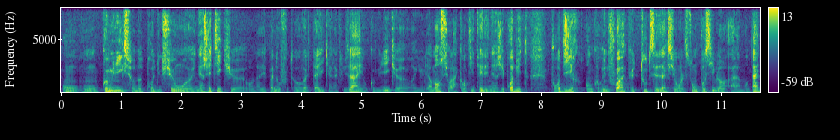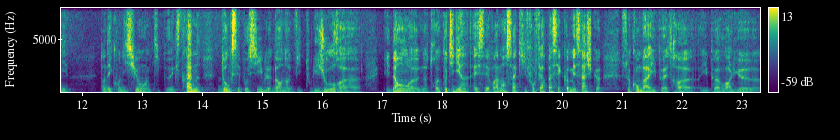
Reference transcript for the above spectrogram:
On, communique sur notre production euh, énergétique. Euh, On a des panneaux photovoltaïques à la Clusa et on communique régulièrement sur la quantité d'énergie produite pour dire encore une fois que toutes ces actions elles sont possibles à la montagne dans des conditions un petit peu extrêmes. Donc c'est possible dans notre vie de tous les jours euh, et dans euh, notre quotidien. Et c'est vraiment ça qu'il faut faire passer comme message que ce combat, il peut être, euh, il peut avoir lieu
